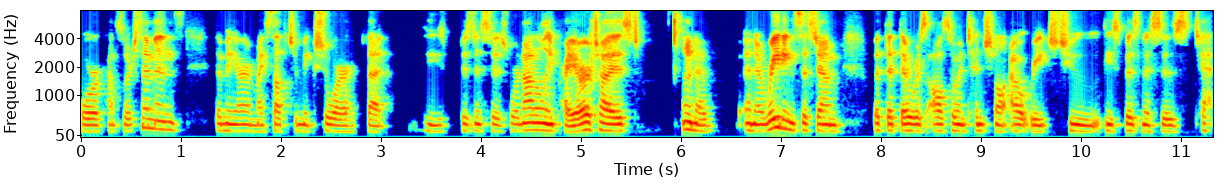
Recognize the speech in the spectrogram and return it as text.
for Councillor Simmons, the mayor, and myself to make sure that these businesses were not only prioritized in a in a rating system, but that there was also intentional outreach to these businesses to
